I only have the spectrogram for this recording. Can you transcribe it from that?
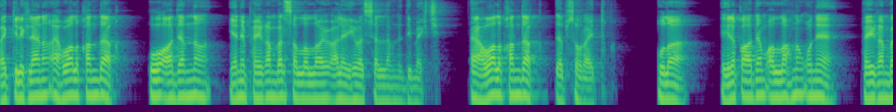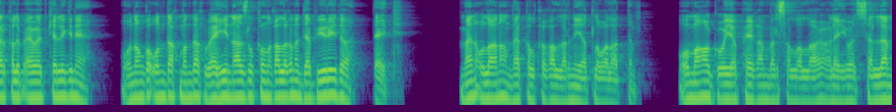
Makkaliklarning ahvoli qandoq? U odamning ya'ni payg'ambar sallallohu alayhi va sallamni demakchi. ahvoli qandoq deb so'raydi ular eliq odam allohning uni payg'ambar qilib avatganligini uningga undoq mundoq vahiy nozil qilinganligini deb yuriydi deydi man ularning naql qilganlarini yodlab olatdim u manga go'yo payg'ambar sallallohu alayhi vasallam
